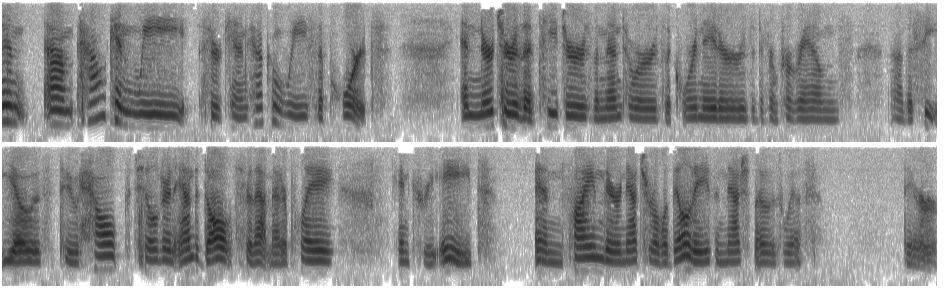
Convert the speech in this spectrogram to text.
And um, how can we, Sir Ken, how can we support and nurture the teachers, the mentors, the coordinators, the different programs, uh, the CEOs to help children and adults, for that matter, play and create and find their natural abilities and match those with their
